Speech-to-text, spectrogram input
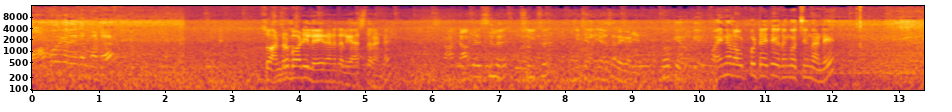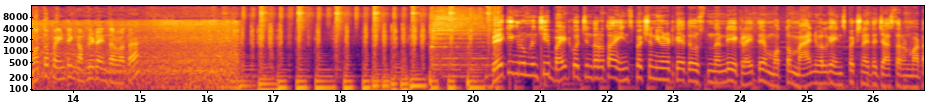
మామూలుగా లేదనమాట సో అండర్ బాడీ లేయర్ అనేది అలాగ వేస్తారండి. यहाँ पे सिल है सिल से नीचे आने ऐसा रहेगा ये ओके ओके ఫైనల్ అవుట్పుట్ అయితే ఈ విధంగా వచ్చిందండి మొత్తం పెయింటింగ్ కంప్లీట్ అయిన తర్వాత బేకింగ్ రూమ్ నుంచి బయటకు వచ్చిన తర్వాత ఇన్స్పెక్షన్ యూనిట్కి అయితే వస్తుందండి ఇక్కడైతే మొత్తం మాన్యువల్గా ఇన్స్పెక్షన్ అయితే చేస్తారనమాట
